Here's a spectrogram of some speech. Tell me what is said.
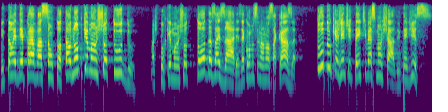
Então é depravação total, não porque manchou tudo, mas porque manchou todas as áreas. É como se na nossa casa tudo que a gente tem tivesse manchado, entende isso?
